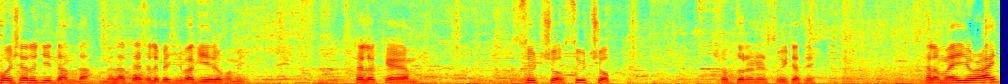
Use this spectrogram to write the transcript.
পয়সার যে দান্দা, মেলাতে আসলে বেশিরভাগই এরকমই এটা হলো সুইট শপ সুইট শপ সব ধরনের সুইট আছে hello my you right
